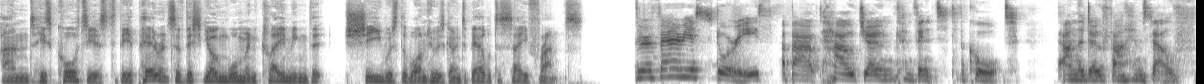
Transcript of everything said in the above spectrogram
and his courtiers to the appearance of this young woman claiming that she was the one who was going to be able to save France? There are various stories about how Joan convinced the court and the Dauphin himself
